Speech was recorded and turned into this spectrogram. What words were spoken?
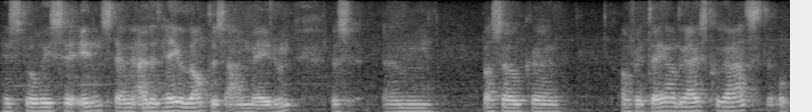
historische instellingen uit het hele land dus aan meedoen. Dus ehm, ik was ook OVT aan het luisteren laatst op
